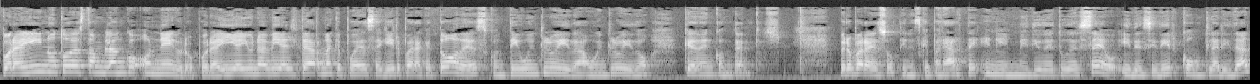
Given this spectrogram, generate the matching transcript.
Por ahí no todo es tan blanco o negro, por ahí hay una vía alterna que puedes seguir para que todos, contigo incluida o incluido, queden contentos. Pero para eso tienes que pararte en el medio de tu deseo y decidir con claridad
